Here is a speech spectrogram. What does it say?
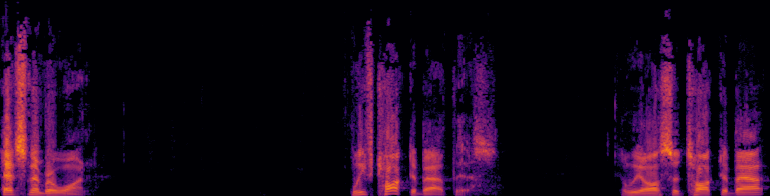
That's number one. We've talked about this. And we also talked about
